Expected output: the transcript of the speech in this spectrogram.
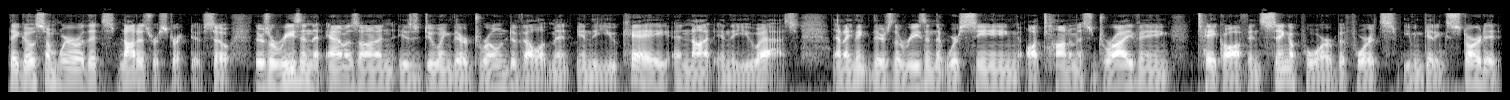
they go somewhere that's not as restrictive. So there's a reason that Amazon is doing their drone development in the UK and not in the US. And I think there's the reason that we're seeing autonomous driving take off in Singapore before it's even getting started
